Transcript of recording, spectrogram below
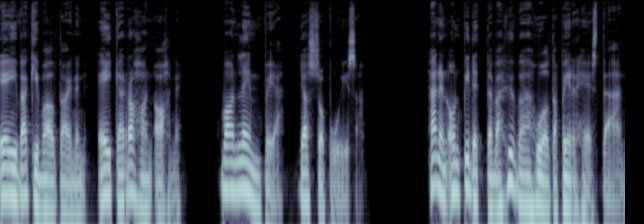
ei väkivaltainen eikä rahan ahne, vaan lempeä, ja sopuisa. Hänen on pidettävä hyvää huolta perheestään,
